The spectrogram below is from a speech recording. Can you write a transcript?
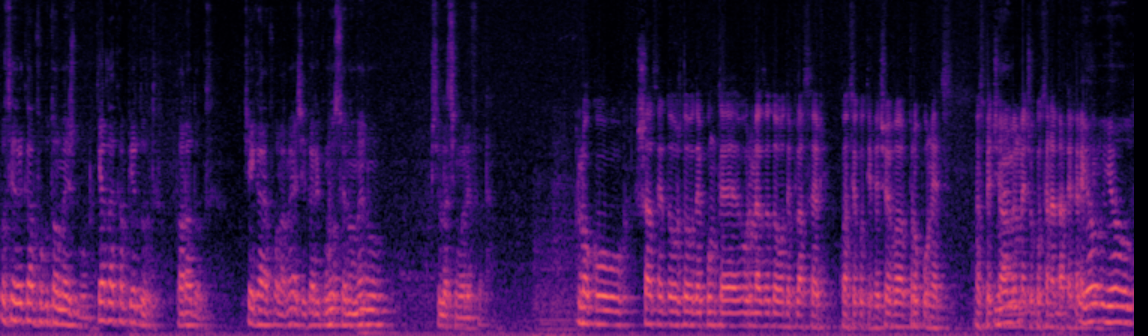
consider că am făcut un meci bun, chiar dacă am pierdut. Paradox. Cei care au fost la meci, cei care cunosc fenomenul, știu la ce mă refer. Locul 6-22 de puncte urmează două deplasări consecutive. Ce vă propuneți? În special eu, în meciul cu sănătate. Care eu, eu,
